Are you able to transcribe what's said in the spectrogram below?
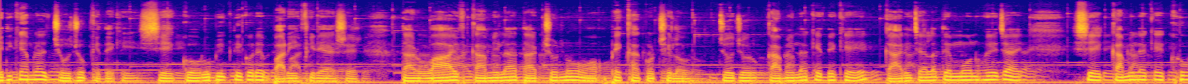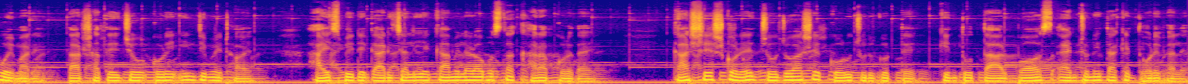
এদিকে আমরা জোজোকে দেখি, সে গরু বিক্রি করে বাড়ি ফিরে আসে। তার ওয়াইফ কামিলা তার জন্য অপেক্ষা করছিল। জোজোর কামিলাকে দেখে গাড়ি চালাতে মন হয়ে যায়। সে কামিলাকে খুবই মারে, তার সাথে জোর করে ইন্টিমেট হয়। হাই স্পিডে গাড়ি চালিয়ে কামিলার অবস্থা খারাপ করে দেয়। কাজ শেষ করে জোজো আসে গরু চুরি করতে, কিন্তু তার বস অ্যান্টনি তাকে ধরে ফেলে।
